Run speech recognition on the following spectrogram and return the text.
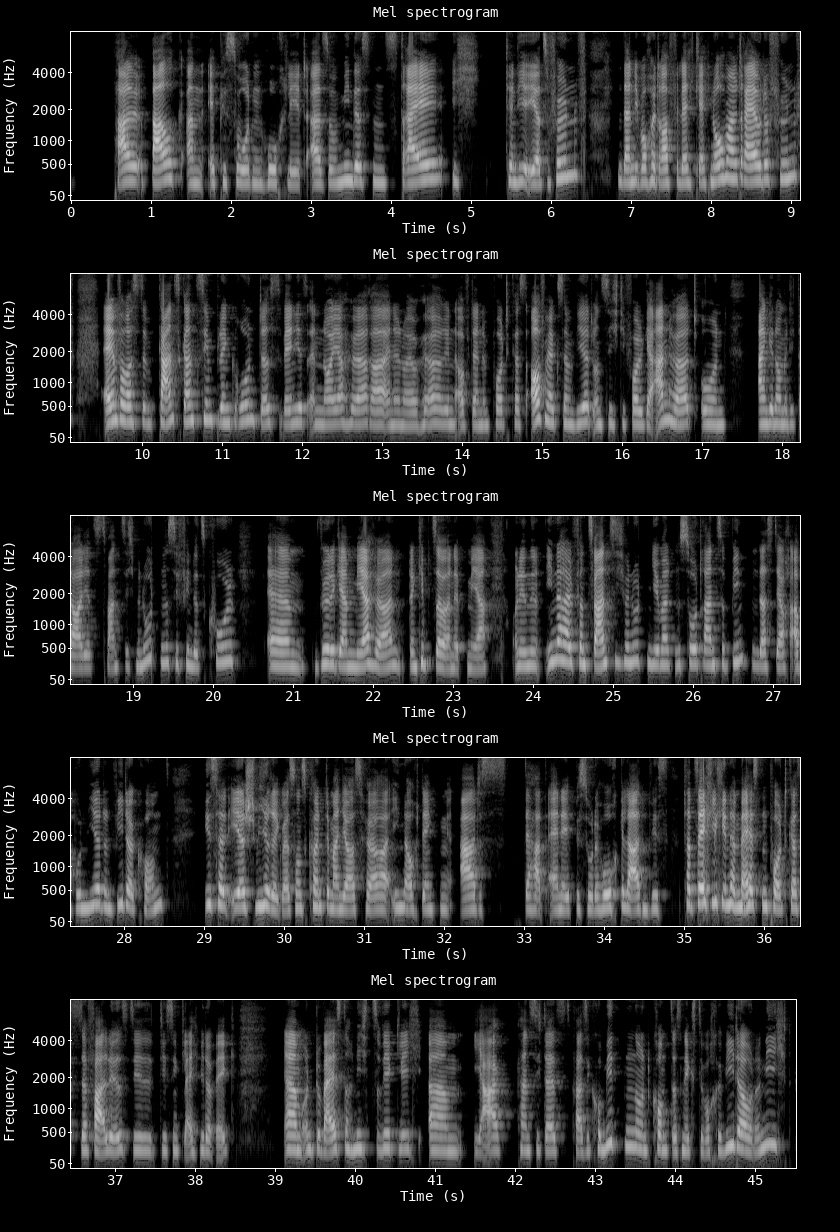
Bulk an Episoden hochlädt. Also mindestens drei. Ich tendiere eher zu fünf. Und dann die Woche drauf vielleicht gleich nochmal drei oder fünf. Einfach aus dem ganz, ganz simplen Grund, dass wenn jetzt ein neuer Hörer, eine neue Hörerin auf deinen Podcast aufmerksam wird und sich die Folge anhört und angenommen, die dauert jetzt 20 Minuten, sie findet es cool, ähm, würde gern mehr hören, dann gibt es aber nicht mehr. Und in, innerhalb von 20 Minuten jemanden so dran zu binden, dass der auch abonniert und wiederkommt, ist halt eher schwierig, weil sonst könnte man ja als Hörerin auch denken, ah, das, der hat eine Episode hochgeladen, wie es tatsächlich in den meisten Podcasts der Fall ist. Die, die sind gleich wieder weg. Ähm, und du weißt noch nicht so wirklich, ähm, ja, kannst dich da jetzt quasi committen und kommt das nächste Woche wieder oder nicht.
